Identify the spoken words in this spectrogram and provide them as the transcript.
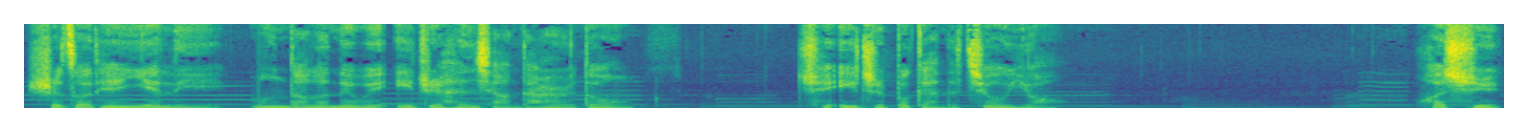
是昨天夜里梦到了那位一直很想打耳洞。却一直不敢的旧友，或许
